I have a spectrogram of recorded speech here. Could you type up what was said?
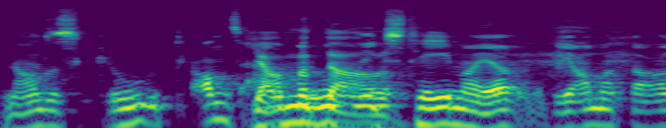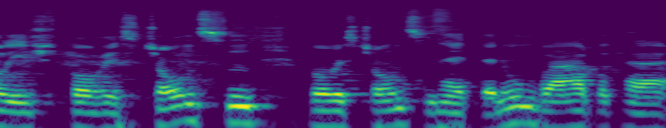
Ein anderes ganz trauriges Thema, ja, die Jammertal ist Boris Johnson. Boris Johnson hat einen unglaublichen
